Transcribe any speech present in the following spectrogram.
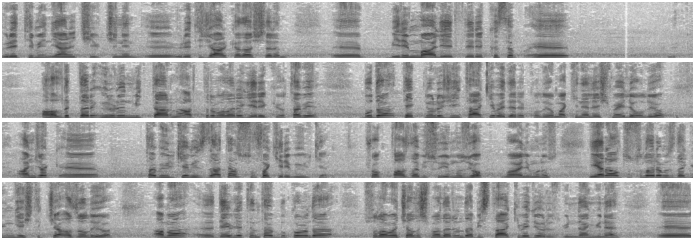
üretimin yani çiftçinin, e, üretici arkadaşların e, birim maliyetleri kısıp e, aldıkları ürünün miktarını arttırmaları gerekiyor. Tabii bu da teknolojiyi takip ederek oluyor, makineleşmeyle oluyor. Ancak e, tabii ülkemiz zaten su fakiri bir ülke. Çok fazla bir suyumuz yok malumunuz. Yeraltı sularımız da gün geçtikçe azalıyor. Ama e, devletin tabii bu konuda sulama çalışmalarını da biz takip ediyoruz günden güne. E,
